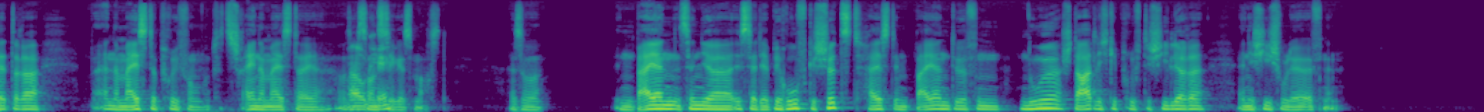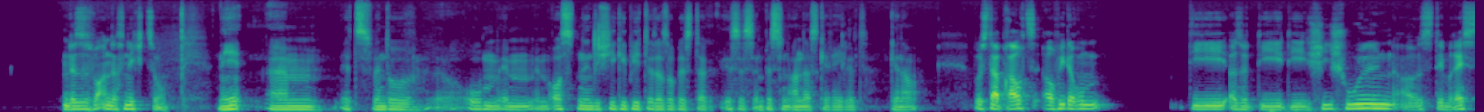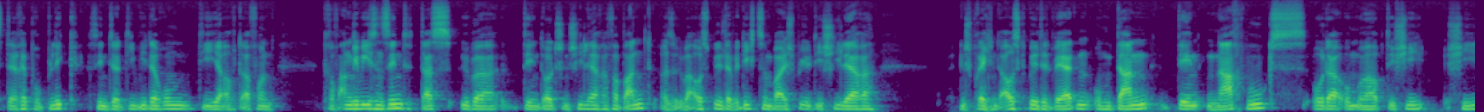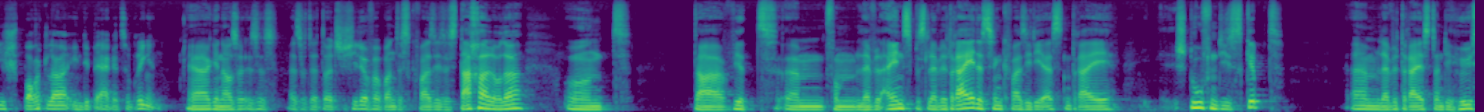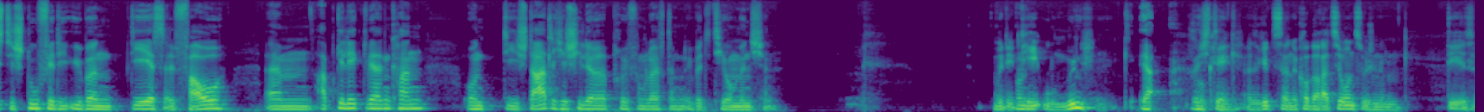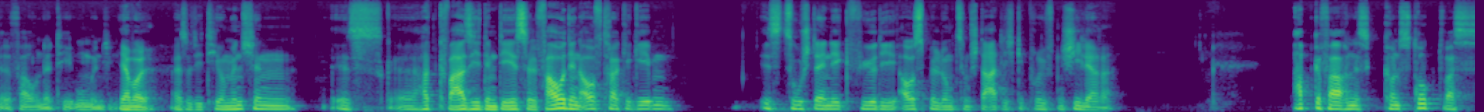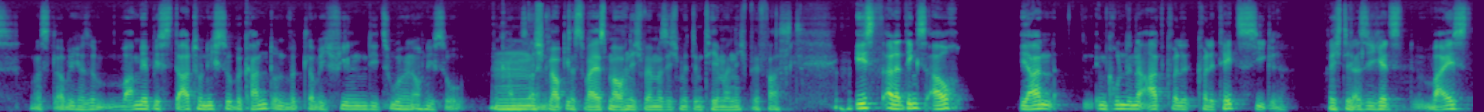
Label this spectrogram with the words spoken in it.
bei einer Meisterprüfung, ob du jetzt Schreinermeister oder ah, okay. sonstiges machst. Also in Bayern sind ja, ist ja der Beruf geschützt, heißt in Bayern dürfen nur staatlich geprüfte Skilehrer eine Skischule eröffnen. Und das ist woanders nicht so? Nee, ähm, jetzt wenn du oben im, im Osten in die Skigebiete oder so bist, da ist es ein bisschen anders geregelt, genau. Bloß da braucht es auch wiederum die, also die, die Skischulen aus dem Rest der Republik sind ja die wiederum, die ja auch davon darauf angewiesen sind, dass über den Deutschen Skilehrerverband, also über Ausbilder wie dich zum Beispiel, die Skilehrer entsprechend ausgebildet werden, um dann den Nachwuchs oder um überhaupt die Ski Skisportler in die Berge zu bringen. Ja, genau so ist es. Also der Deutsche Skilehrerverband ist quasi das Dachal, oder? Und da wird ähm, vom Level 1 bis Level 3, das sind quasi die ersten drei Stufen, die es gibt. Ähm, Level 3 ist dann die höchste Stufe, die über ein DSLV ähm, abgelegt werden kann. Und die staatliche Skilehrerprüfung läuft dann über die TU München. Über die und, TU München? Ja, richtig. Okay. Also gibt es da eine Kooperation zwischen dem DSLV und der TU München? Jawohl. Also die TU München ist, äh, hat quasi dem DSLV den Auftrag gegeben, ist zuständig für die Ausbildung zum staatlich geprüften Skilehrer abgefahrenes Konstrukt, was, was glaube ich, also war mir bis dato nicht so bekannt und wird, glaube ich, vielen, die zuhören, auch nicht so bekannt mm, sein. Ich glaube, das weiß man auch nicht, wenn man sich mit dem Thema nicht befasst. Ist allerdings auch, ja, im Grunde eine Art Qualitätssiegel. Richtig. Dass ich jetzt weiß,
